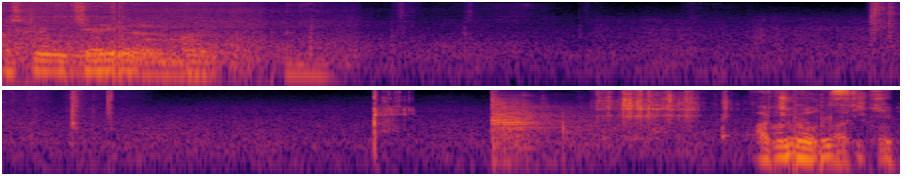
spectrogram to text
Başkan içeri gel. Hadi. Açık oldu açık oldu.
